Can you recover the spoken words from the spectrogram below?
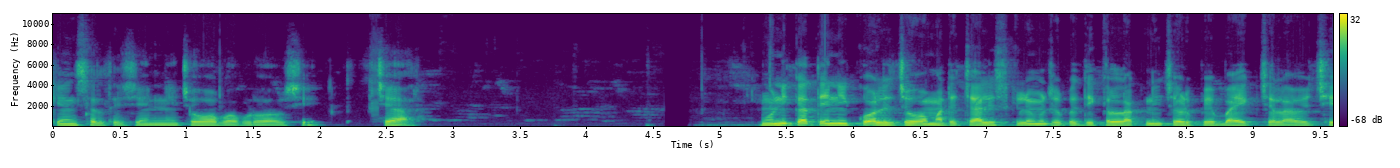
કેન્સલ થશે. અને જવાબ આપણો આવશે ચાર. મોનિકા તેની કોલેજ જવા માટે ચાલીસ કિલોમીટર પ્રતિ કલાકની ઝડપે બાઇક ચલાવે છે.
